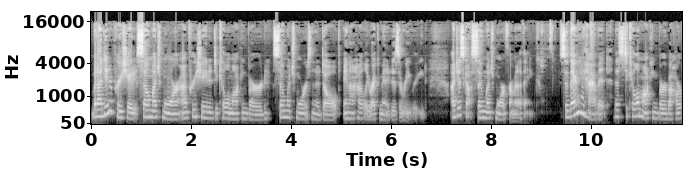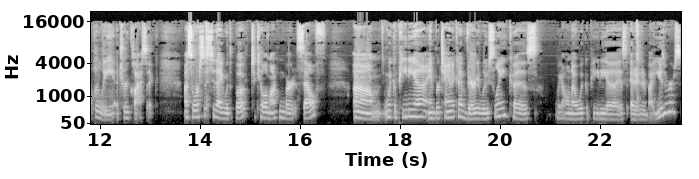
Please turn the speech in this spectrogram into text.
but I did appreciate it so much more. I appreciated To Kill a Mockingbird so much more as an adult, and I highly recommend it as a reread. I just got so much more from it, I think. So there you have it. That's To Kill a Mockingbird by Harper Lee, a true classic. My sources today were the book To Kill a Mockingbird itself, um, Wikipedia and Britannica very loosely because we all know Wikipedia is edited by users.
